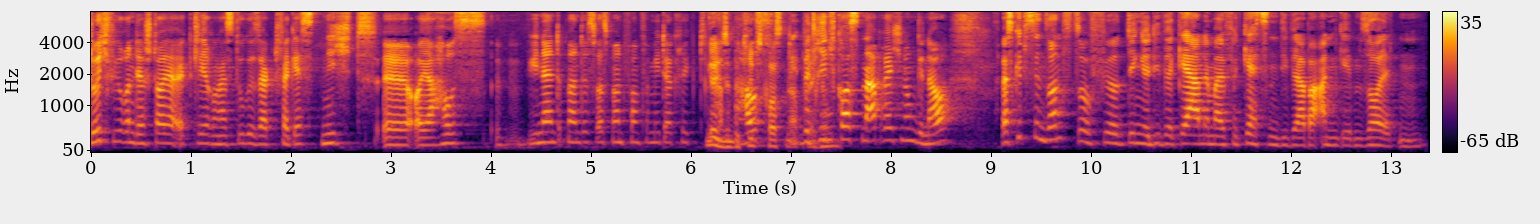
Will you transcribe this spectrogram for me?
Durchführen der Steuererklärung hast du gesagt, vergesst nicht äh, euer Haus, wie nennt man das, was man vom Vermieter kriegt? Ja, diese Haus- Betriebskostenabrechnung. die Betriebskostenabrechnung, genau. Was gibt's denn sonst so für Dinge, die wir gerne mal vergessen, die wir aber angeben sollten?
